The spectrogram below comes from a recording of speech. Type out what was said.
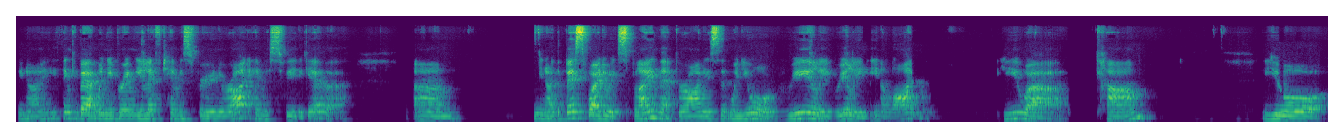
You know, you think about when you bring your left hemisphere and your right hemisphere together. Um, you know, the best way to explain that, Brian, is that when you're really, really in alignment, you are calm, you're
